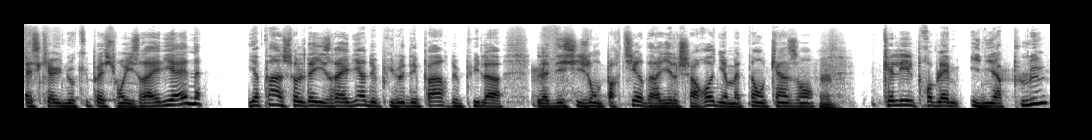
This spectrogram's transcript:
Est-ce qu'il y a une occupation israélienne? Il n'y a pas un soldat israélien depuis le départ, depuis la, la décision de partir d'Ariel Sharon, il y a maintenant 15 ans. Hmm. Quel est le problème? Il n'y a plus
